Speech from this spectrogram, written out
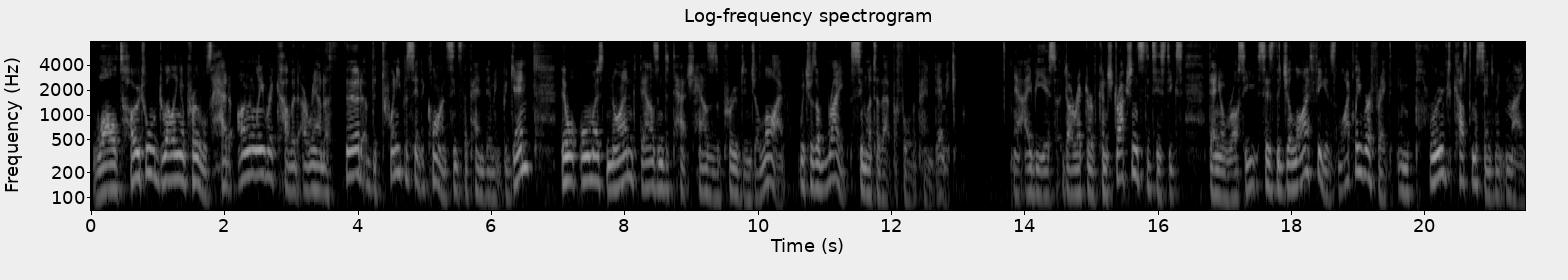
While total dwelling approvals had only recovered around a third of the 20% decline since the pandemic began, there were almost 9,000 detached houses approved in July, which was a rate similar to that before the pandemic. Now, ABS Director of Construction Statistics, Daniel Rossi, says the July figures likely reflect improved customer sentiment in May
